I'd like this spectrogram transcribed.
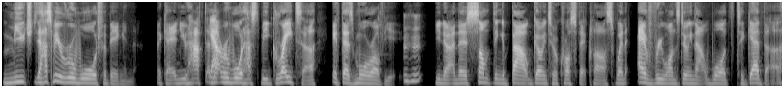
mutual there has to be a reward for being in there okay and you have to and that reward has to be greater if there's more of you Mhm. you know and there's something about going to a crossfit class when everyone's doing that WOD together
